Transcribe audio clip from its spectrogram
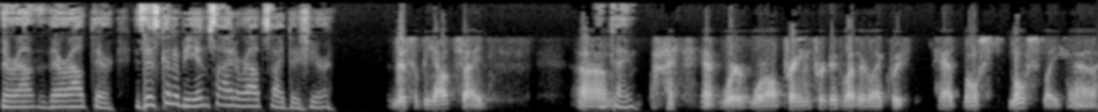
they're out. They're out there. Is this going to be inside or outside this year? This will be outside. Um, okay. We're we're all praying for good weather, like we've had most mostly uh,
